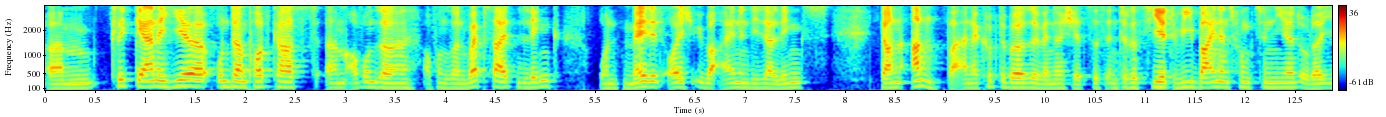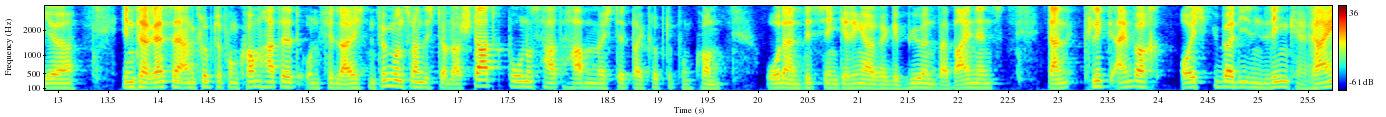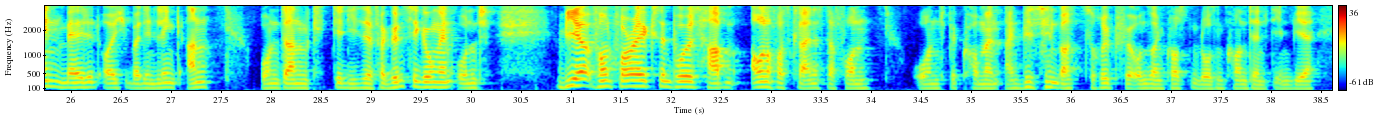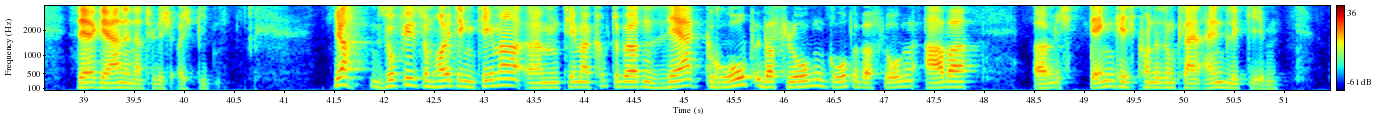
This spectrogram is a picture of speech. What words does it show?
Ähm, klickt gerne hier unter dem Podcast ähm, auf, unsere, auf unseren Webseiten-Link und meldet euch über einen dieser Links dann an bei einer Kryptobörse, wenn euch jetzt das interessiert, wie Binance funktioniert oder ihr Interesse an Crypto.com hattet und vielleicht einen 25 Dollar Startbonus hat, haben möchtet bei Crypto.com oder ein bisschen geringere Gebühren bei Binance, dann klickt einfach euch über diesen Link rein, meldet euch über den Link an und dann kriegt ihr diese Vergünstigungen und wir von Forex Impulse haben auch noch was Kleines davon und bekommen ein bisschen was zurück für unseren kostenlosen Content, den wir sehr gerne natürlich euch bieten. Ja, so viel zum heutigen Thema. Ähm, Thema Kryptobörsen sehr grob überflogen, grob überflogen, aber ähm, ich denke, ich konnte so einen kleinen Einblick geben.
